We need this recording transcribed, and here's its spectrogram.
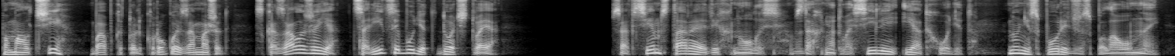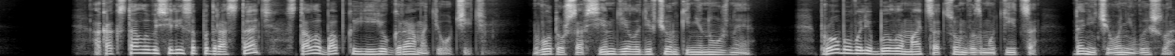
«Помолчи», — бабка только рукой замашет. «Сказала же я, царицей будет дочь твоя». Совсем старая рехнулась, вздохнет Василий и отходит. Ну не спорить же с полоумной. А как стала Василиса подрастать, стала бабка ее грамоте учить. Вот уж совсем дело девчонки ненужное. Пробовали было мать с отцом возмутиться, да ничего не вышло.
